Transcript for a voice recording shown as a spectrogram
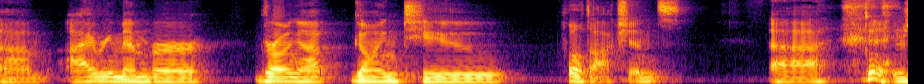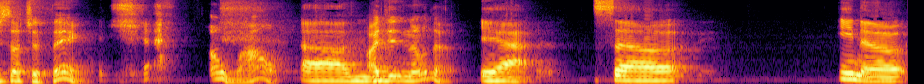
um, I remember growing up going to quilt auctions uh, there's such a thing yeah oh wow um, I didn't know that yeah so you know,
